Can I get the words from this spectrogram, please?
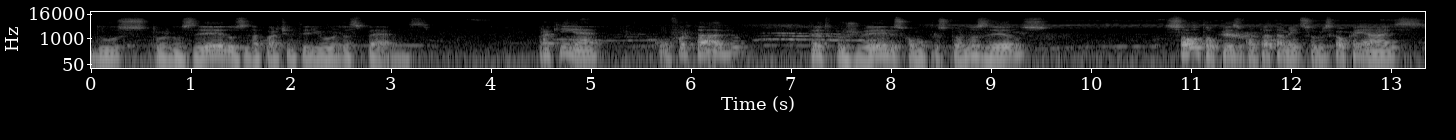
dos tornozelos e da parte anterior das pernas. Para quem é confortável, tanto para os joelhos como para os tornozelos, solta o peso completamente sobre os calcanhares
